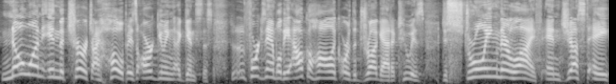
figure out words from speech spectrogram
no one in the church, I hope, is arguing against this. For example, the alcoholic or the drug addict who is destroying their life and just a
